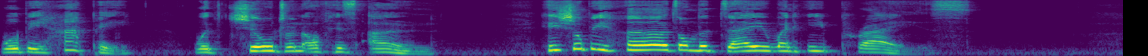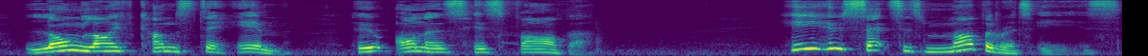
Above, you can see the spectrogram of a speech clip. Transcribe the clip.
will be happy with children of his own. He shall be heard on the day when he prays. Long life comes to him who honours his father. He who sets his mother at ease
